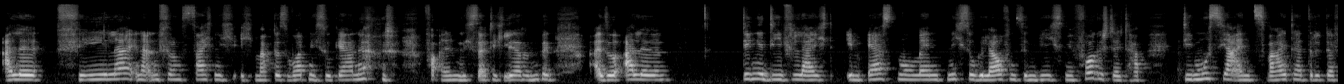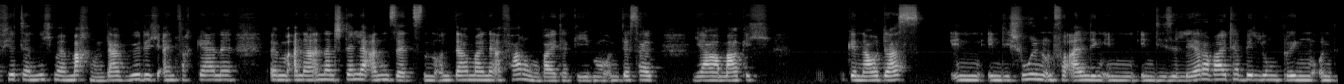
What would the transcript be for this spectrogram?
alle Fehler, in Anführungszeichen, ich, ich mag das Wort nicht so gerne, vor allem nicht seit ich Lehrerin bin, also alle Dinge, die vielleicht im ersten Moment nicht so gelaufen sind, wie ich es mir vorgestellt habe, die muss ja ein zweiter, dritter, vierter nicht mehr machen. Da würde ich einfach gerne ähm, an einer anderen Stelle ansetzen und da meine Erfahrungen weitergeben. Und deshalb, ja, mag ich genau das in, in die Schulen und vor allen Dingen in, in diese Lehrerweiterbildung bringen. Und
